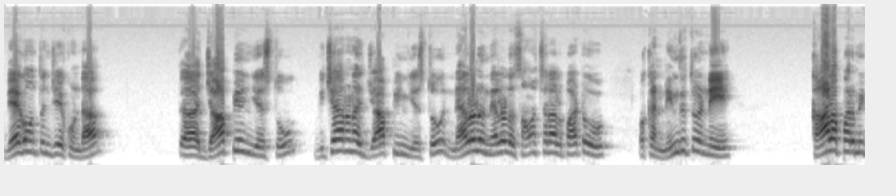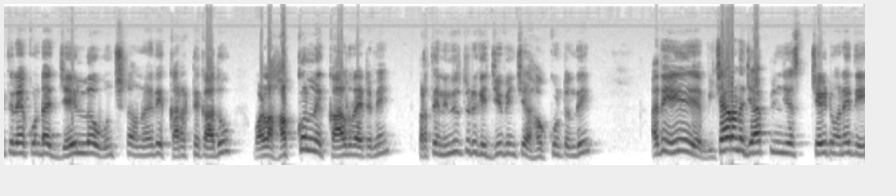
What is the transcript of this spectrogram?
వేగవంతం చేయకుండా జాప్యం చేస్తూ విచారణ జాప్యం చేస్తూ నెలలు నెలలు సంవత్సరాల పాటు ఒక నిందితుడిని కాలపరిమితి లేకుండా జైల్లో ఉంచడం అనేది కరెక్ట్ కాదు. వాళ్ళ హక్కుల్ని కాలరాయటమే. ప్రతి నిందితుడికి జీవించే హక్కు ఉంటుంది. అది విచారణ జాప్యం చేస్ చేయటం అనేది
